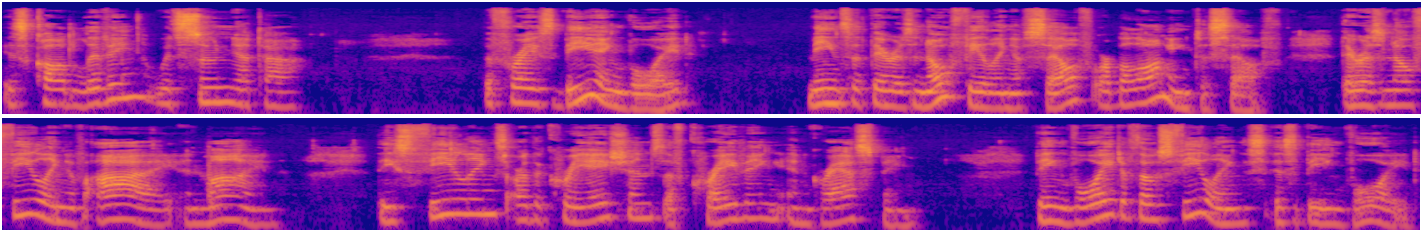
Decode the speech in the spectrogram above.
is called living with sunyata. The phrase being void means that there is no feeling of self or belonging to self. There is no feeling of I and mine. These feelings are the creations of craving and grasping. Being void of those feelings is being void.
